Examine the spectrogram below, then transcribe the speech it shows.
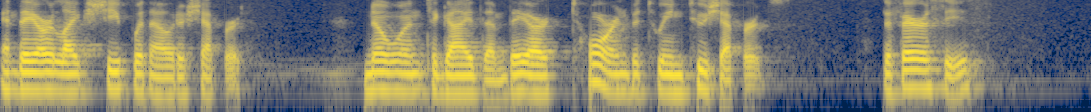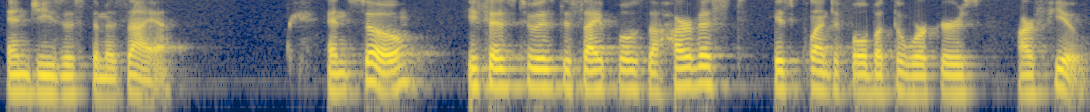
and they are like sheep without a shepherd. No one to guide them. They are torn between two shepherds the Pharisees and Jesus the Messiah. And so he says to his disciples, The harvest is plentiful, but the workers are few.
